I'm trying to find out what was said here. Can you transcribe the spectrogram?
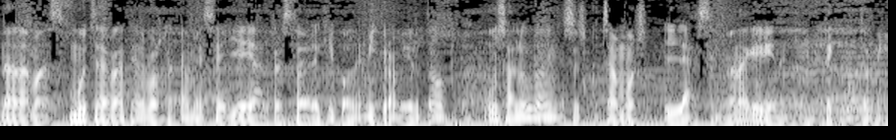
Nada más, muchas gracias Borja Cameselle, al resto del equipo de Micro Abierto, un saludo y nos escuchamos la semana que viene aquí en Tecnotoni.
